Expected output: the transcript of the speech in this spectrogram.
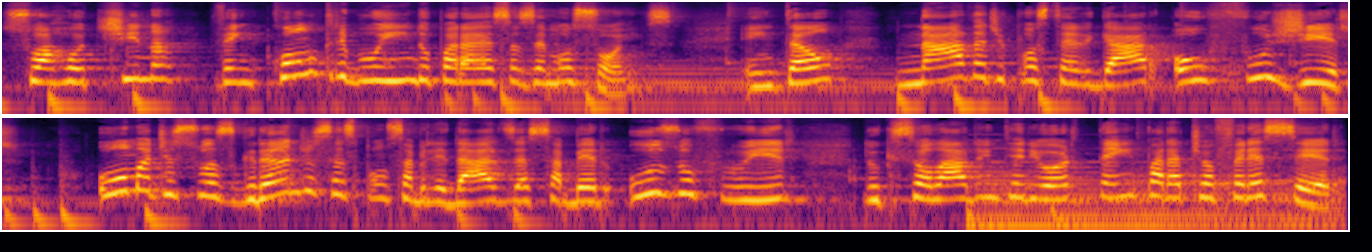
Sua rotina vem contribuindo para essas emoções. Então, nada de postergar ou fugir. Uma de suas grandes responsabilidades é saber usufruir do que seu lado interior tem para te oferecer,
